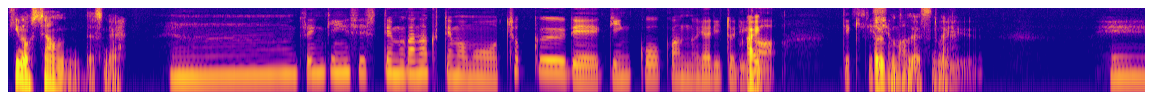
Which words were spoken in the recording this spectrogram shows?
機能しちゃうんですね。うーん全銀システムがなくてももう直で銀行間のやり取りがはできてそういうこしまうとですねという。へえ不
